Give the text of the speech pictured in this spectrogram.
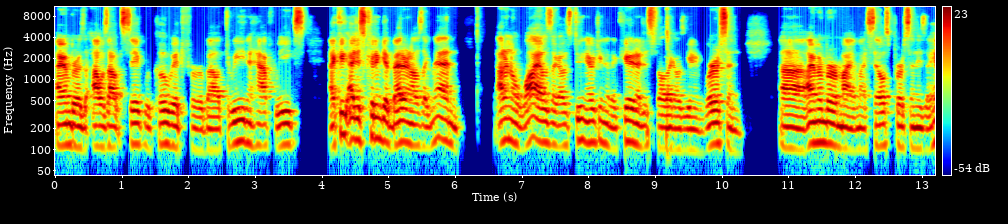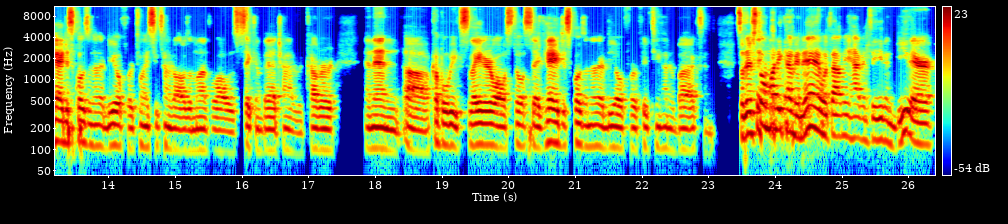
I remember I was out sick with COVID for about three and a half weeks. I could I just couldn't get better, and I was like, man, I don't know why. I was like I was doing everything that I could, and I just felt like I was getting worse. And uh, I remember my my salesperson. He's like, hey, I just closed another deal for twenty six hundred dollars a month while I was sick in bed trying to recover. And then uh, a couple weeks later, while I was still sick, hey, just closed another deal for fifteen hundred bucks. And so there's still money coming in without me having to even be there.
